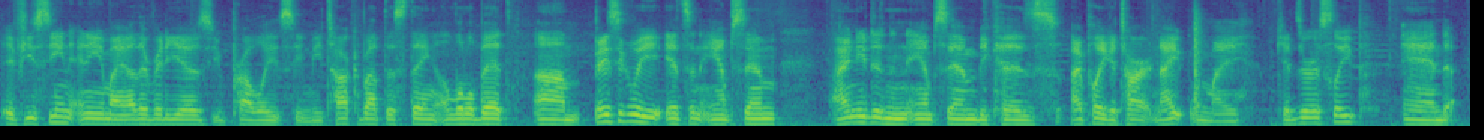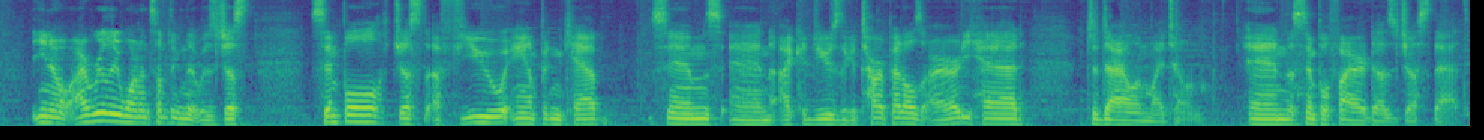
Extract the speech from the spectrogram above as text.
If you've seen any of my other videos, you've probably seen me talk about this thing a little bit. Um, basically, it's an amp sim. I needed an amp sim because I play guitar at night when my kids are asleep and you know I really wanted something that was just simple just a few amp and cab sims and I could use the guitar pedals I already had to dial in my tone and the simplifier does just that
